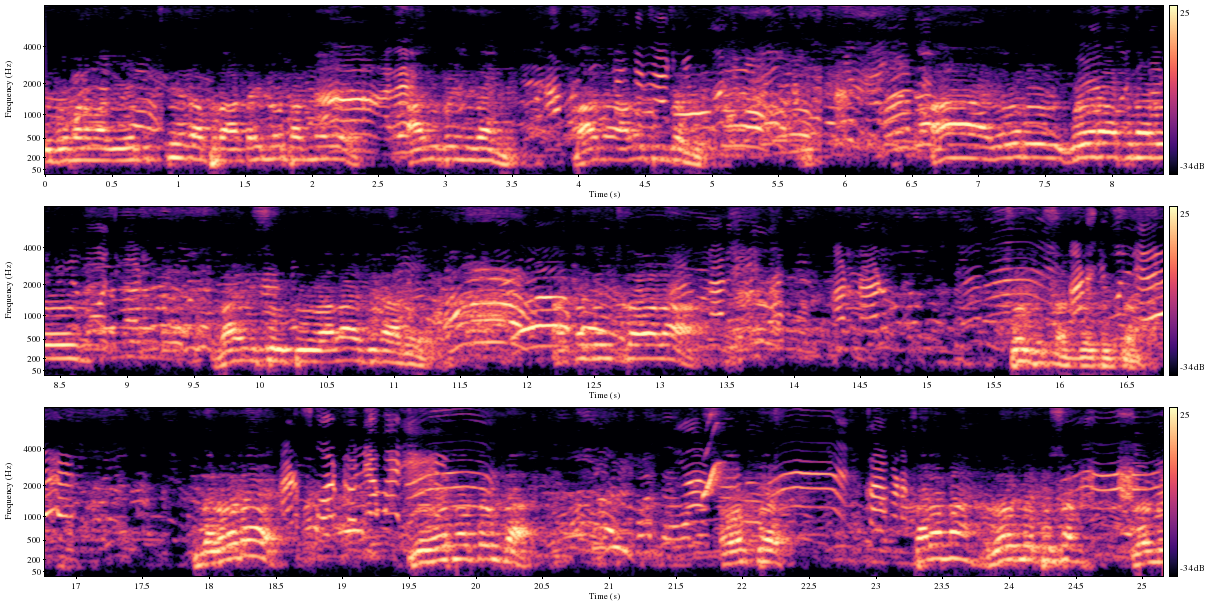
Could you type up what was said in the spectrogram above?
ఇప్పుడు మనం అది వేపించేది అప్పుడు ఆ టైంలో పడినదే ఆగిపోయింది కానీ. బాగా ఆలోచించండి. ఎవరు? ఎవరు వైసీపీ వాళ్ళు ఆపినారు అట్లా తెలుసుకోవాలా చూపిస్తాను చూపిస్తాను. ఇంకా రోడే ఏమవుతుందా ఓకే. సరేమ్మా రోడ్లు ఇప్పిస్తాం రెండు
